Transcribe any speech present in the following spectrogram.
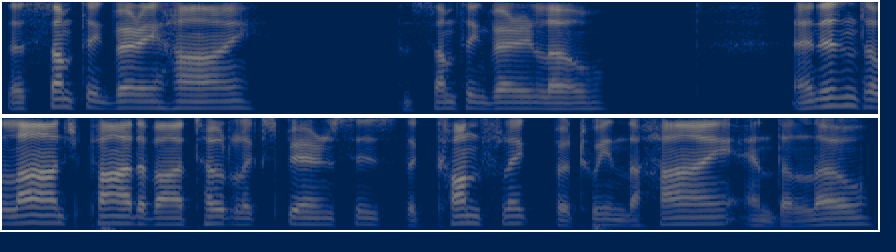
there's something very high and something very low? And isn't a large part of our total experiences the conflict between the high and the low?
